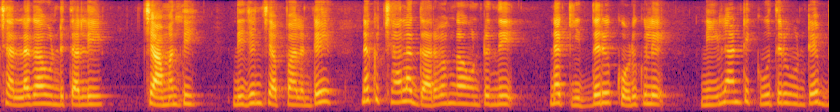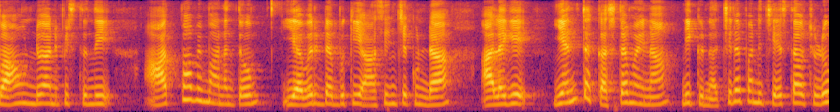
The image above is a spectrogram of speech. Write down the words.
చల్లగా ఉండు తల్లి. చామంతి నిజం చెప్పాలంటే నాకు చాలా గర్వంగా ఉంటుంది. నాకు ఇద్దరు కొడుకులే. నీలాంటి కూతురు ఉంటే బాగుండు అనిపిస్తుంది. ఆత్మాభిమానంతో ఎవరి డబ్బుకి ఆశించకుండా అలాగే ఎంత కష్టమైనా నీకు నచ్చిన పని చేస్తావు చూడు.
